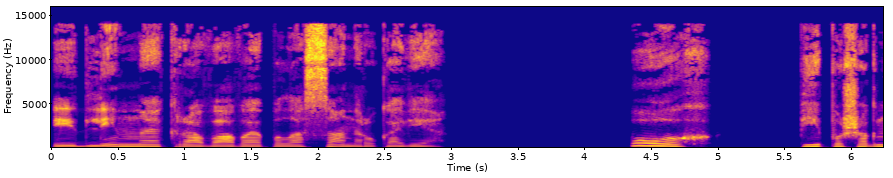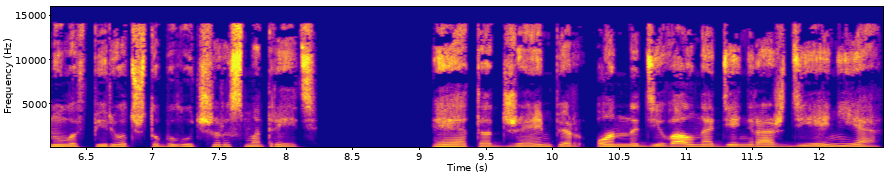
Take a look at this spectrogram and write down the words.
и длинная кровавая полоса на рукаве. «Ох!» — Пипа шагнула вперед, чтобы лучше рассмотреть. «Этот джемпер он надевал на день рождения»,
